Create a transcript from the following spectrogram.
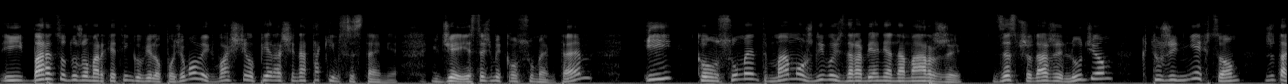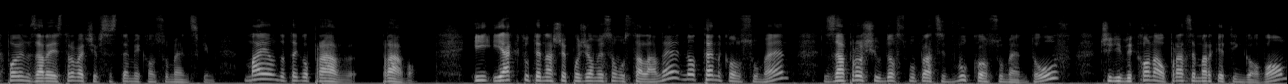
I bardzo dużo marketingu wielopoziomowych właśnie opiera się na takim systemie, gdzie jesteśmy konsumentem i konsument ma możliwość zarabiania na marży ze sprzedaży ludziom, którzy nie chcą, że tak powiem, zarejestrować się w systemie konsumenckim. Mają do tego prawo. Prawo. I jak tu te nasze poziomy są ustalane? No ten konsument zaprosił do współpracy dwóch konsumentów, czyli wykonał pracę marketingową,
